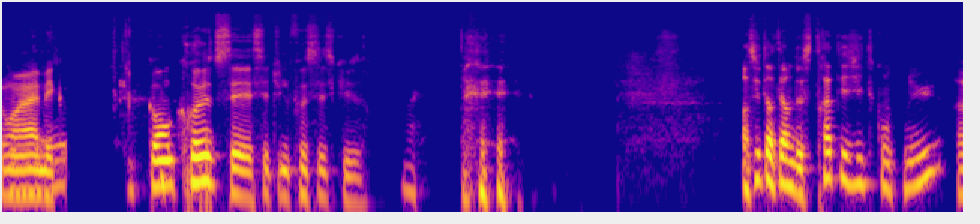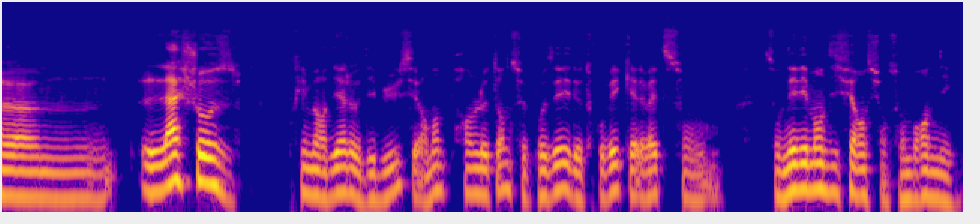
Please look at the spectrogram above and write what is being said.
ouais, mais quand on creuse, c'est une fausse excuse. Ensuite, en termes de stratégie de contenu, la chose primordiale au début, c'est vraiment de prendre le temps de se poser et de trouver quel va être son, son élément différenciant, son branding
